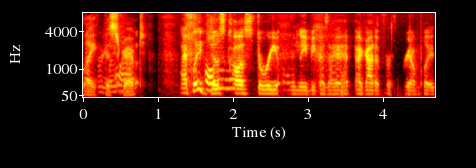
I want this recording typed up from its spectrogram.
like the script. I played Just oh. Cause 3 only because I had, I got it for free on PlayStation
